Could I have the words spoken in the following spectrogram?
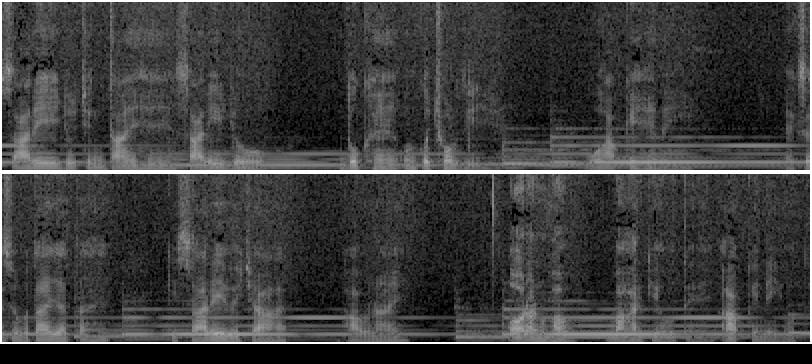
सारी जो चिंताएँ हैं, सारी जो दुख हैं, उनको छोड़ दीजिए। वो आपके हैं नहीं। एक्सेस में बताया जाता है कि सारे विचार, भावनाएँ और अनुभव बाहर के होते हैं, आपके नहीं होते।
